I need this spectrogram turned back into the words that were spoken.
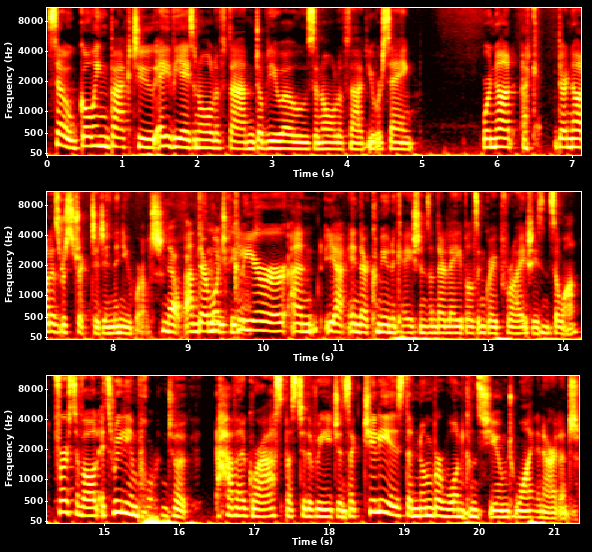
So going back to AVAs and all of that, and WOs and all of that, you were saying we're not. They're not as restricted in the new world. No, and they're much absolutely not. clearer and yeah, in their communications and their labels and grape varieties and so on. First of all, it's really important to have a grasp as to the regions. Like Chile is the number one consumed wine in Ireland.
